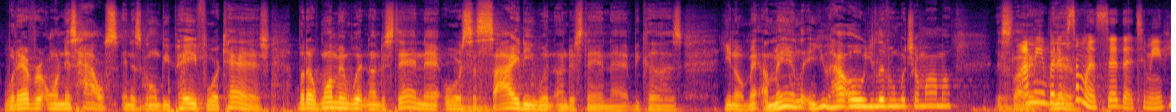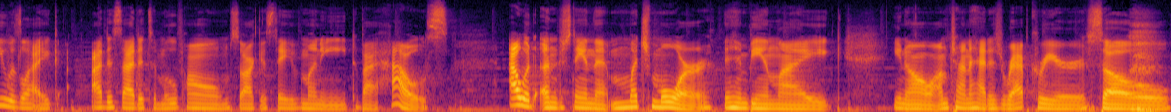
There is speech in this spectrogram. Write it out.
whatever on this house, and it's gonna be paid for cash. But a woman wouldn't understand that, or mm-hmm. society wouldn't understand that because you know, a man, you how old you living with your mama? It's like I mean, but if someone said that to me, if he was like, "I decided to move home so I could save money to buy a house," I would understand that much more than him being like, you know, I'm trying to have this rap career, so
